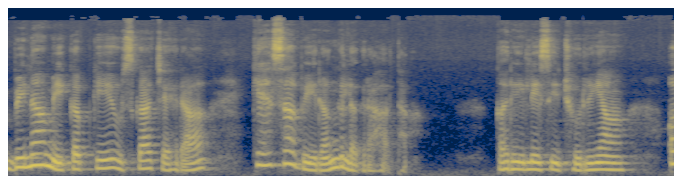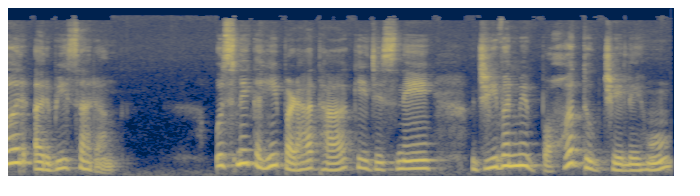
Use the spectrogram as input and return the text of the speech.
बिना मेकअप के उसका चेहरा कैसा बेरंग लग रहा था। करेले सी झुर्रियाँ और अरबी सा रंग। उसने कहीं पढ़ा था कि जिसने जीवन में बहुत दुख झेले हों,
